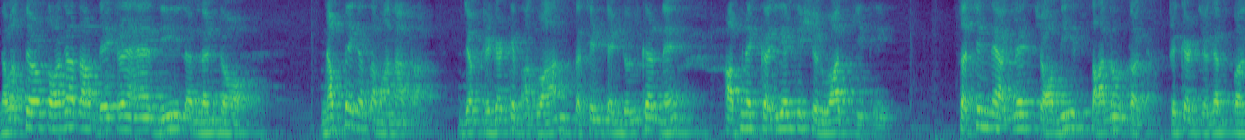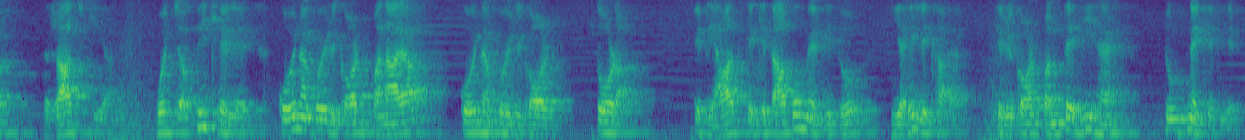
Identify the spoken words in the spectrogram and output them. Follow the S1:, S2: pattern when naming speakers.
S1: नमस्ते और स्वागत, आप देख रहे हैं दी लल्लन टॉप नब्बे का जमाना था, जब क्रिकेट के भगवान सचिन तेंदुलकर ने अपने करियर की शुरुआत की थी। सचिन ने अगले 24 सालों तक क्रिकेट जगत पर राज किया। वो जब भी खेले, कोई ना कोई रिकॉर्ड बनाया, कोई ना कोई रिकॉर्ड तोड़ा। इतिहास के किताबों में भी तो यही लिखा है कि रिकॉर्ड बनते ही हैं टूटने के लिए।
